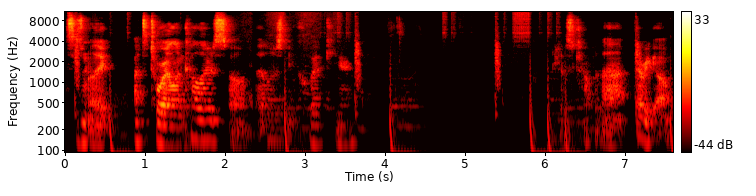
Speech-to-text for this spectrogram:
This isn't really a tutorial on colors, so it'll just be quick here. Just cover that. There we go.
